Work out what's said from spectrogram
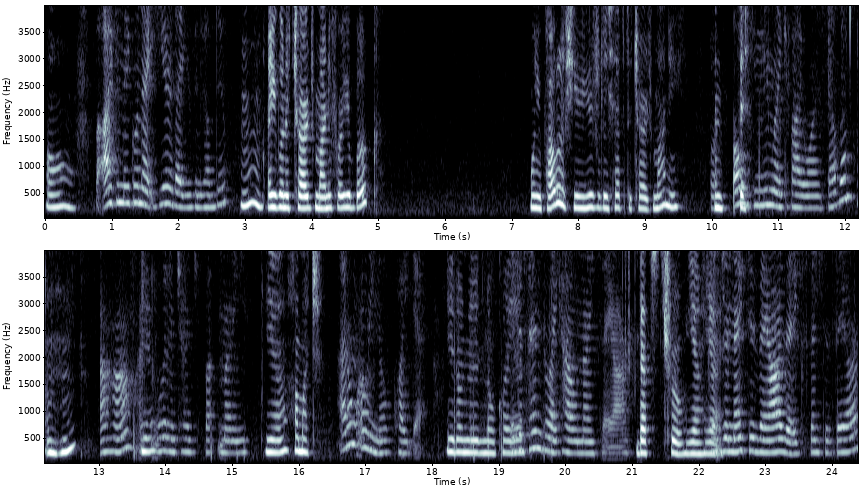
Oh. but I can make one right here that you can come to. Mm. Are you gonna charge money for your book? When you publish, you usually have to charge money. And Oh, you mean like if I want to sell them? mm-hmm. Uh huh. I'm Yeah. going to charge money. Yeah. How much? I don't really know quite yet. You don't really know quite It yet. It depends like how nice they are. That's true. Yeah. Yeah. Because the nicer they are, the expensive they are.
